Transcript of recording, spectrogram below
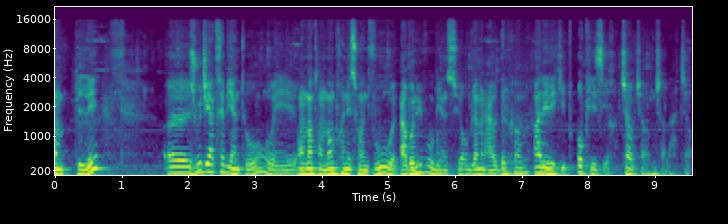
complet. Euh, je vous dis à très bientôt et en attendant prenez soin de vous, abonnez-vous bien sûr, blâme Allez l'équipe, au plaisir. Ciao ciao, Inch'Allah, ciao.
